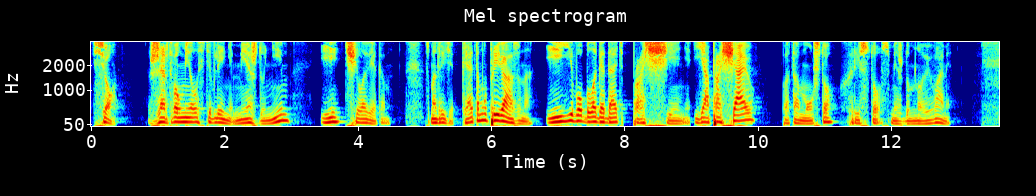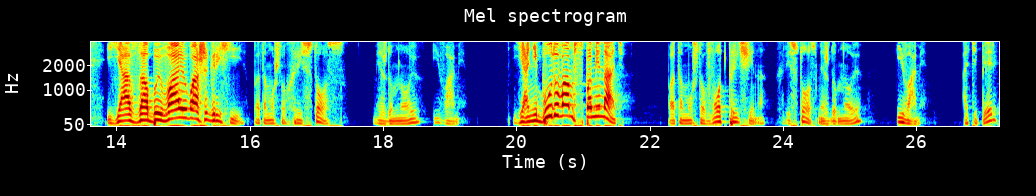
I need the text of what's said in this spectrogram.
Все. Жертва умилостивления между ним и человеком. Смотрите, к этому привязано и его благодать прощения. Я прощаю, потому что Христос между мною и вами. Я забываю ваши грехи, потому что Христос между мною и вами. Я не буду вам вспоминать, потому что вот причина. Христос между мною и вами. А теперь,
